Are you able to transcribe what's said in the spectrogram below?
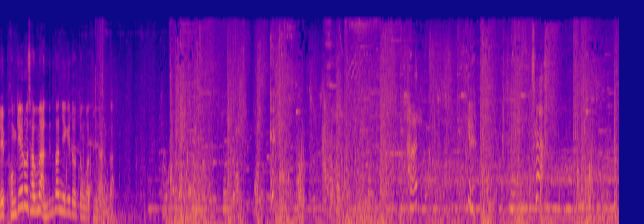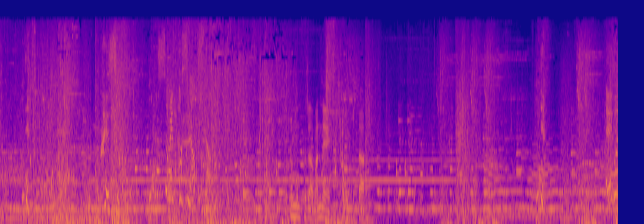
얘 번개로 잡으면 안 된다는 얘기 들었던 것 같은데 아닌가? 회수. 숨을 곳은 없어. 어떤 번 보자 맞네 잡을 수 있다 애군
